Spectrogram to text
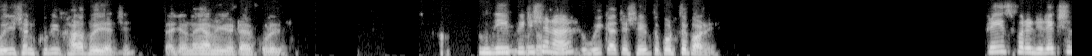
পজিশন খুবই খারাপ হয়ে যাচ্ছে তাই জন্যই আমি এটা করে the petitioner উইক আছে সে তো করতে পারে। Prays for a direction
